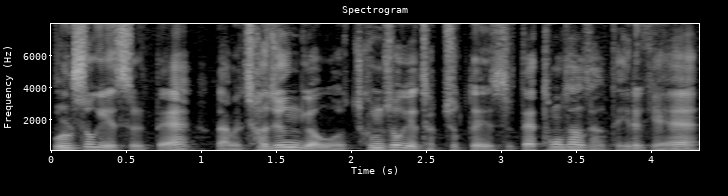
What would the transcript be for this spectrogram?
물 속에 있을 때, 그다음에 젖은 경우, 금속에 접촉되어 있을 때 통상 상태 이렇게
